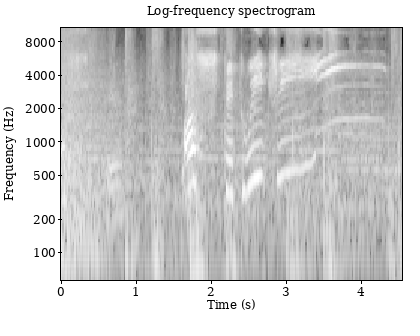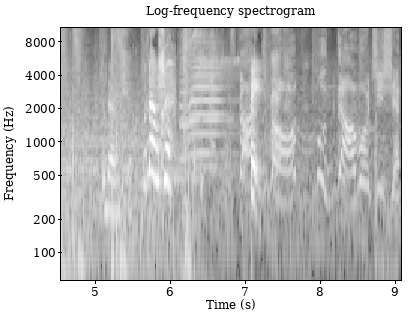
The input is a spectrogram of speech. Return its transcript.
Oż ty. Oż ty, Twitchy! Udało mi się. Udało mi się! Pyk. Udało ci się!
